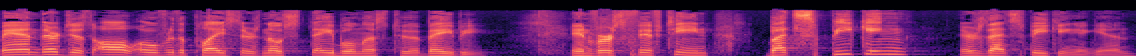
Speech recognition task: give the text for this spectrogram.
Man, they're just all over the place. There's no stableness to a baby. In verse 15, but speaking, there's that speaking again.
